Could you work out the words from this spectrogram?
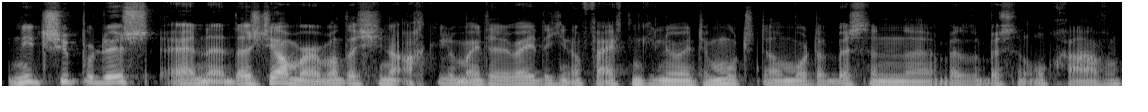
niet super dus. En eh, dat is jammer, want als je na 8 kilometer weet dat je nog 15 kilometer moet, dan wordt dat best een, best, een opgave.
